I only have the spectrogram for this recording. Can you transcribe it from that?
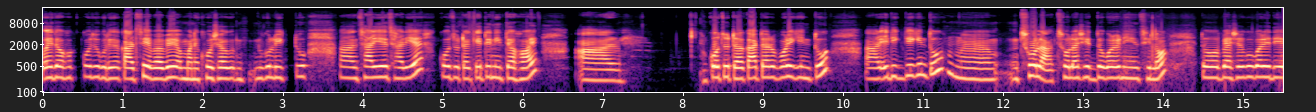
ওই দেখো কচুগুলিকে কাটছে, এভাবে মানে খোসাগুলি একটু ছাড়িয়ে ছাড়িয়ে কচুটা কেটে নিতে হয়। আর কচুটা কাটার পরে কিন্তু, আর এদিক দিয়ে কিন্তু ছোলা ছোলা সিদ্ধ করে নিয়েছিল। তো প্রেশার কুকারে দিয়ে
